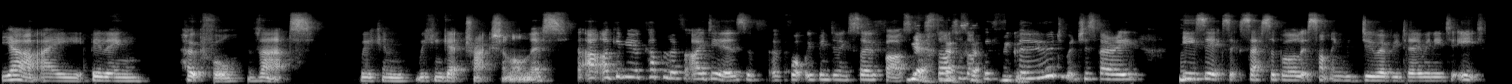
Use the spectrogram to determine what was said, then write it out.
yeah i feeling hopeful that we can we can get traction on this. I'll, I'll give you a couple of ideas of, of what we've been doing so far. So yeah, we started off with food which is very easy it's accessible. It's something we do every day. We need to eat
